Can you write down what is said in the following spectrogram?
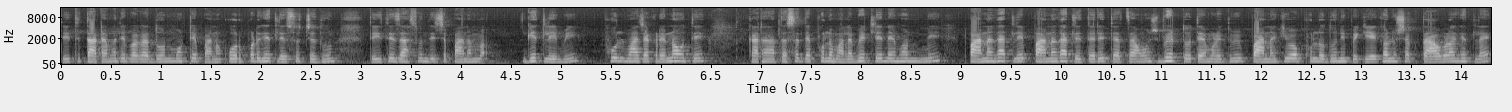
ते इथे ताटामध्ये बघा दोन मोठे पानं कोरपड घेतले स्वच्छ धुवून. ते इथे जास्वंदीचे पानं घेतले मी. फूल माझ्याकडे नव्हते. कारण आता सध्या फुलं मला भेटले नाही म्हणून मी पानं घातले. पानं घातले तरी त्याचा अंश भेटतो. त्यामुळे तुम्ही पानं किंवा फुलं दोन्हीपैकी एक घालू शकता. आवळा घेतला आहे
